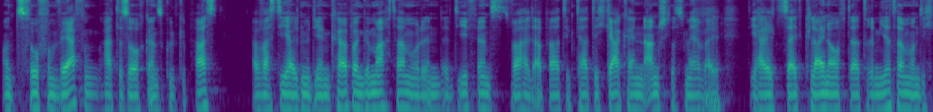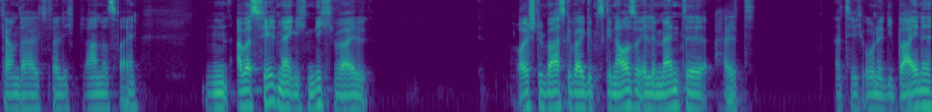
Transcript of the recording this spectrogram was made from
Und so vom Werfen hat das auch ganz gut gepasst. Aber was die halt mit ihren Körpern gemacht haben oder in der Defense, war halt abartig. Da hatte ich gar keinen Anschluss mehr, weil die halt seit klein auf da trainiert haben und ich kam da halt völlig planlos rein. Hm, aber es fehlt mir eigentlich nicht, weil Rollstuhlbasketball gibt es genauso Elemente, halt natürlich ohne die Beine,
